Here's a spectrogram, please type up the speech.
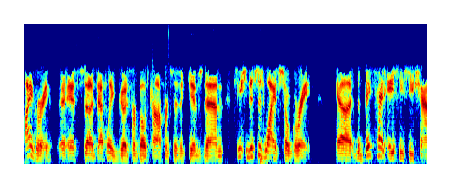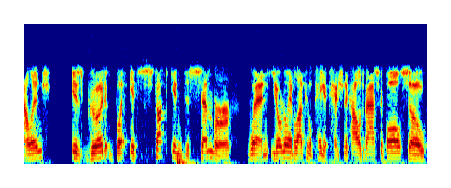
I agree. It's uh, definitely good for both conferences. It gives them. See, this is why it's so great. Uh, the Big Ten ACC Challenge is good, but it's stuck in December when you don't really have a lot of people paying attention to college basketball. So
